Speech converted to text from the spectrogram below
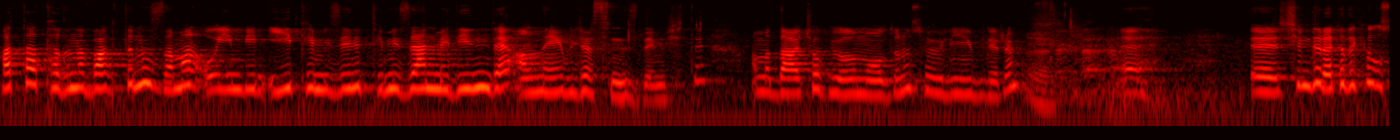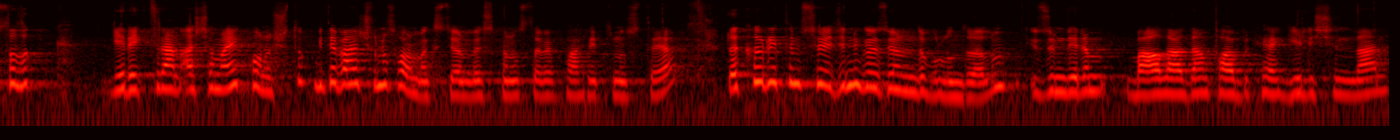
Hatta tadına baktığınız zaman o imbiğin iyi temizlenip temizlenmediğini de anlayabilirsiniz demişti. Ama daha çok yolum olduğunu söyleyebilirim. E, e, şimdi rakıdaki ustalık gerektiren aşamayı konuştuk. Bir de ben şunu sormak istiyorum Özkan Usta ve Fahrettin Usta'ya. Rakı üretim sürecini göz önünde bulunduralım. Üzümlerin bağlardan fabrikaya gelişinden,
